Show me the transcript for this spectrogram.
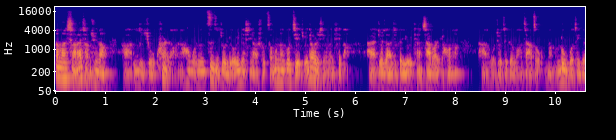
那么想来想去呢，啊，一直就困扰，然后我就自己就留一个心眼，说怎么能够解决掉这些问题呢？哎，就在这个有一天下班以后呢，啊，我就这个往家走，那么路过这个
